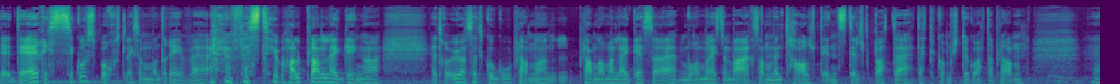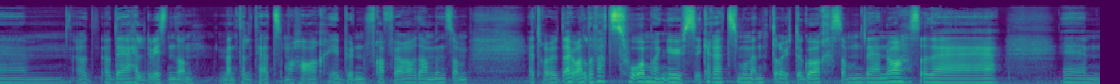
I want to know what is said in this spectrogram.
det, det, er risikosport liksom, å drive festivalplanlegging. Og jeg tror uansett hvor gode planer, planer man legger, så må man liksom være sånn mentalt innstilt på at det, dette kommer ikke til å gå etter planen. Um, og, og, det er heldigvis en sånn mentalitet som vi har i bunnen fra før av, dammen, som jeg tror Det har jo aldri vært så mange usikkerhetsmomenter ute og går som det er nå. Så det er um,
